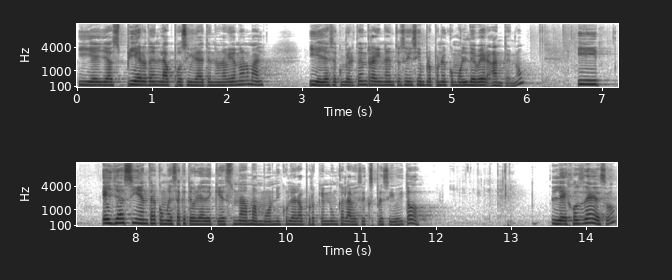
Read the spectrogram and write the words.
Y ellas pierden la posibilidad de tener una vida normal. Y ella se convierte en reina, entonces ella siempre pone como el deber ante, ¿no? Y ella sí entra como en esa categoría de que es una mamón y culera porque nunca la ves expresiva y todo. Lejos de eso,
